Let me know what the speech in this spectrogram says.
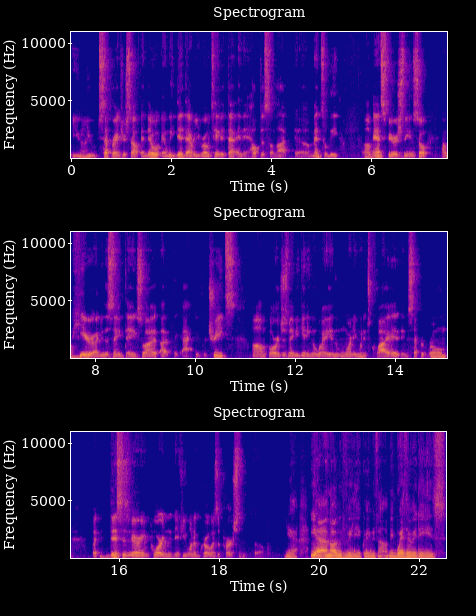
you Right. you separate yourself, and there and we did that. We rotated that, and it helped us a lot uh, mentally um, and spiritually. And so out here, I do the same thing. So I, I take active retreats, um, or just maybe getting away in the morning when it's quiet in a separate room. But this is very important if you want to grow as a person. So Yeah, yeah, and I would really agree with that. I mean, whether it is,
